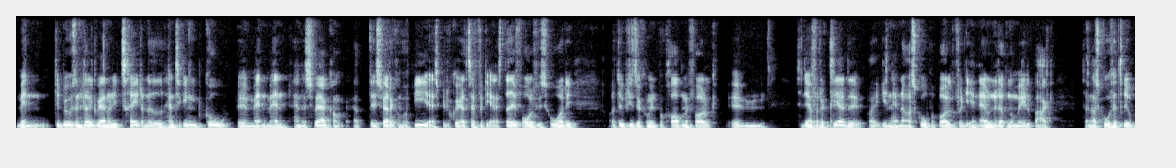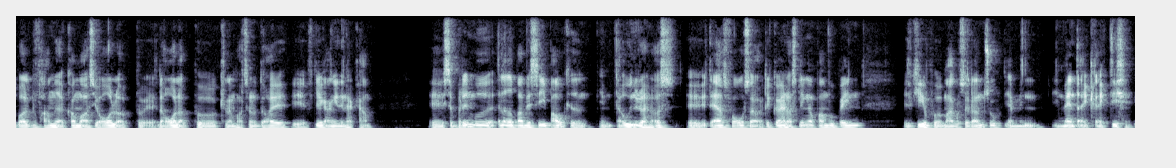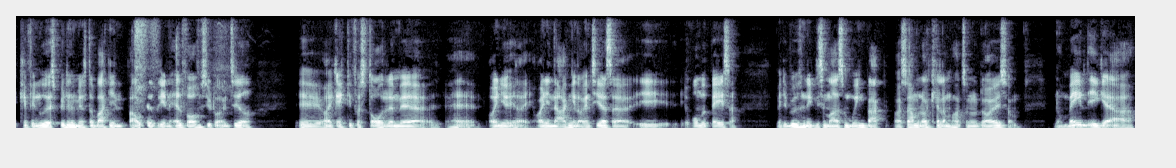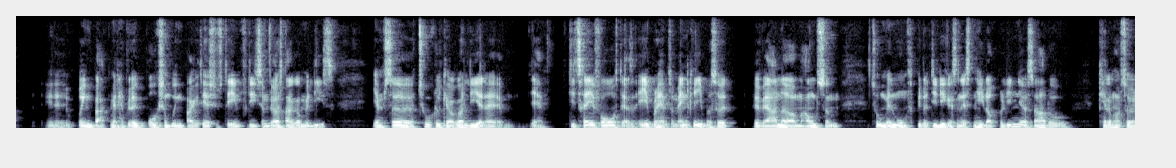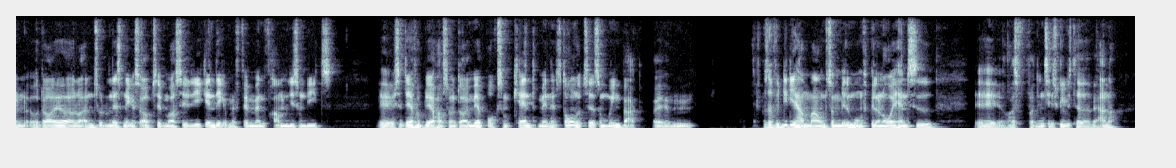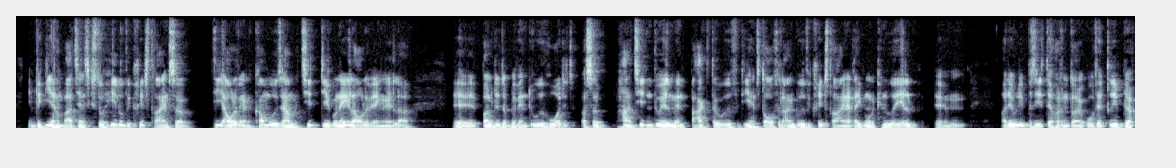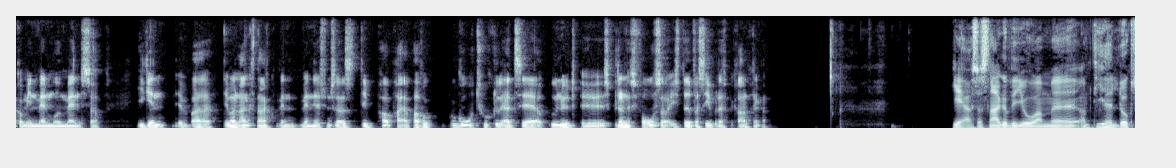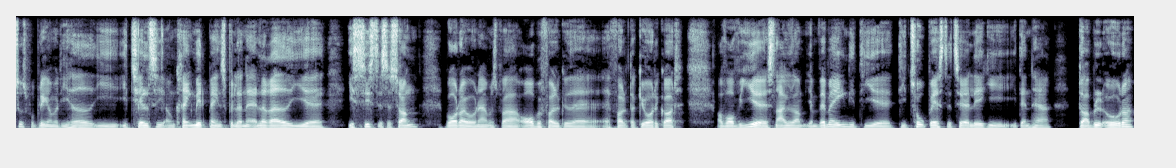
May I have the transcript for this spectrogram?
men det behøver sådan heller ikke være, når de tre dernede. Han er til gengæld god øh, mand-mand. Han er svær at komme, det er svært at komme forbi Aspilicueta, fordi han er stadig forholdsvis hurtig og dygtig til at komme ind på kroppen med folk. Øhm, så derfor der klæder det, og igen, han er også god på bolden, fordi han er jo netop normal bak, så han er også god til at drive bolden fremad og kommer også i overlop på, eller overlop på Callum hudson øh, flere gange i den her kamp. Øh, så på den måde, allerede bare ved at se bagkæden, jamen, der udnytter han også øh, deres forsvar, og det gør han også længere frem på banen, hvis vi kigger på Marcos Alonso, jamen en mand, der ikke rigtig kan finde ud af at spille en venstreback i en bagkæde, fordi han er alt for offensivt orienteret, øh, og ikke rigtig forstår det der med at have øjne, øjne i nakken eller orientere sig i, i rummet bag sig. Men det bliver sådan ikke lige så meget som wingback, og så har man også kaldt ham Hudson Odoi, som normalt ikke er øh, wingback, men han bliver ikke brugt som wingback i det her system, fordi som vi også snakker om med Lise, jamen så Tuchel kan jo godt lide, at øh, ja, de tre forreste, altså Abraham som angriber, så Werner og Mount som to mellemrumspillere, de ligger så næsten helt op på linje, og så har du Callum Hudson Odoi og så du næsten ligger så op til dem også, at de igen ligger med fem mænd frem, ligesom Leeds. Øh, så derfor bliver Hudson Odoi mere brugt som kant, men han står noteret som wingback. Øh, og så fordi de har Mount som mellemrumspiller over i hans side, øh, også for den til skyld, hvis det havde været Werner, jamen det giver ham bare til, at han skal stå helt ud ved kridtstregen, så de afleveringer kommer ud til ham, tit diagonale afleveringer, eller øh, bolde, der bliver vendt ud hurtigt, og så har tit en duel med en bak derude, fordi han står så langt ude ved kridtstregen, at der er ikke nogen, der kan ud og hjælpe. Øh, og det er jo lige præcis det, Hudson er god til at drible og komme ind mand mod mand. Så igen, jeg vil bare, det var en lang snak, men, men jeg synes også, det påpeger på, hvor, hvor god Tuchel er til at udnytte øh, spillernes forser, i stedet for at se på deres begrænsninger. Ja, og så snakkede vi jo om, øh, om de her luksusproblemer, de havde i, i Chelsea omkring midtbanespillerne allerede i, øh, i sidste sæson, hvor der jo nærmest var overbefolket af, af folk, der gjorde det godt, og hvor vi øh, snakkede om, jamen, hvem er egentlig de, øh, de to bedste til at ligge i, i den her dobbelt 8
